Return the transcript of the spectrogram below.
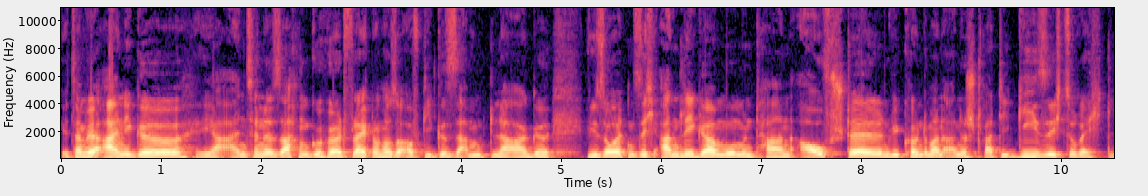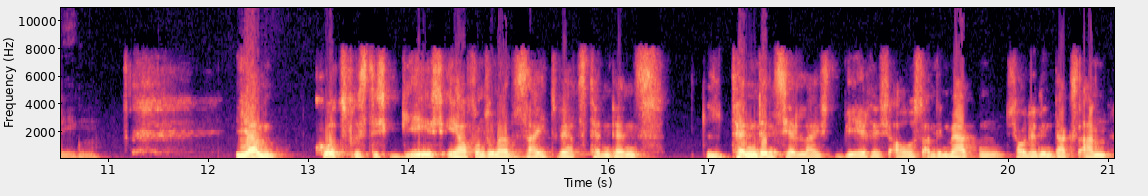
Jetzt haben wir einige ja, einzelne Sachen gehört, vielleicht nochmal so auf die Gesamtlage. Wie sollten sich Anleger momentan aufstellen? Wie könnte man eine Strategie sich zurechtlegen? Ja, kurzfristig gehe ich eher von so einer Seitwärtstendenz, tendenziell leicht bärisch aus an den Märkten. Schau dir den DAX an,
